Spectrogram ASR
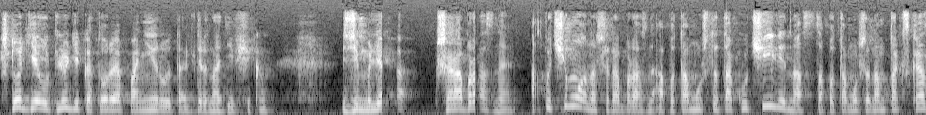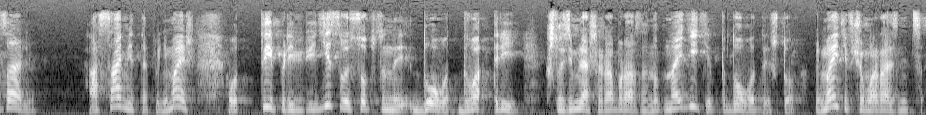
Что делают люди, которые оппонируют альтернативщикам? Земля шарообразная. А почему она шарообразная? А потому что так учили нас, а потому что нам так сказали. А сами-то, понимаешь, вот ты приведи свой собственный довод 2-3, что Земля шарообразная. Ну, найдите доводы, что. Понимаете, в чем разница?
